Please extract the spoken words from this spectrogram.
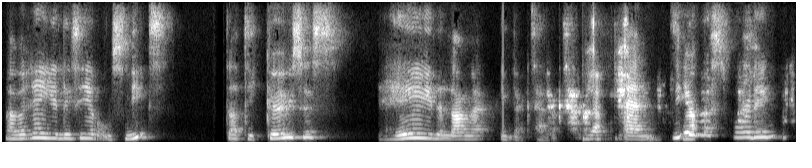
Maar we realiseren ons niet dat die keuzes hele lange impact hebben. Ja. En die ja. bewustwording,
